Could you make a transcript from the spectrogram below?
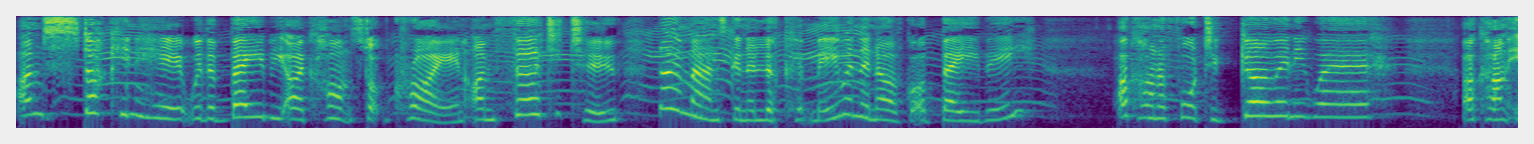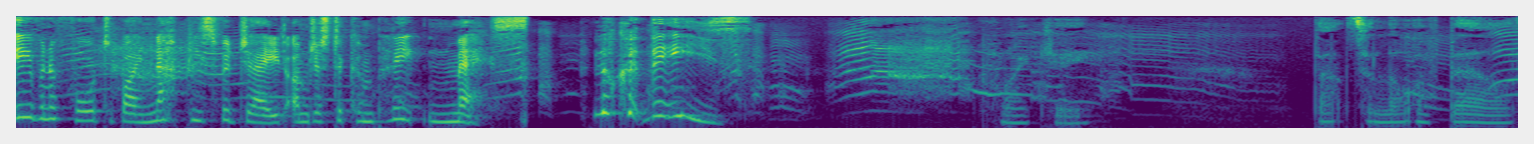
I'm stuck in here with a baby I can't stop crying. I'm 32. No man's going to look at me when they know I've got a baby. I can't afford to go anywhere. I can't even afford to buy nappies for Jade. I'm just a complete mess. Look at these. Crikey. That's a lot of bills.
